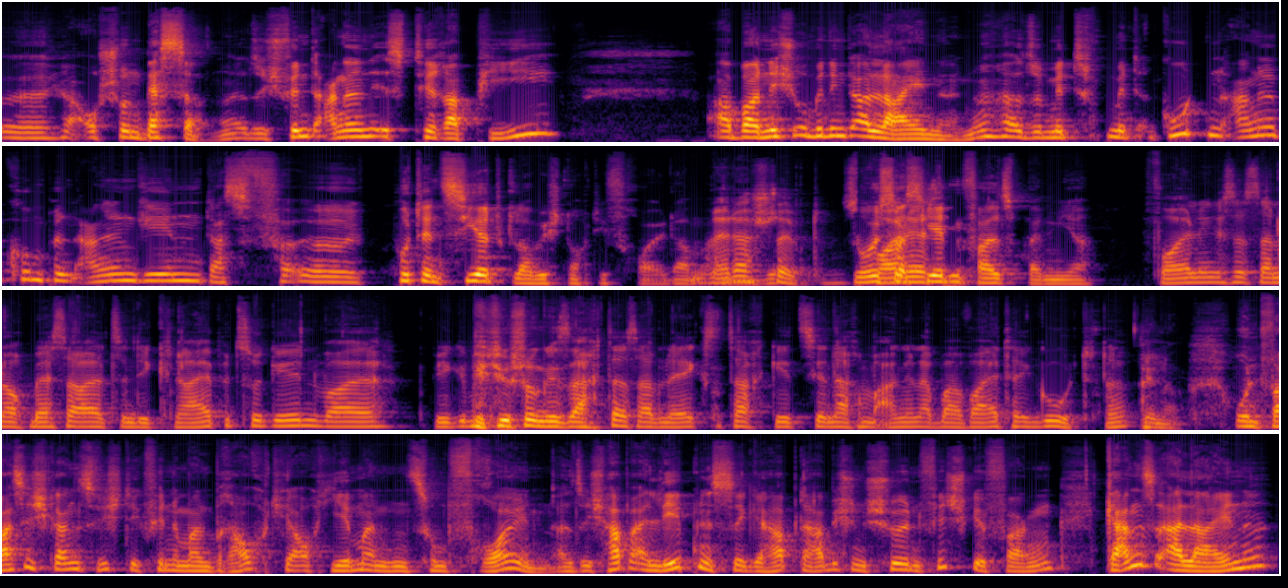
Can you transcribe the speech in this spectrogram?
äh, auch schon besser. Ne? Also ich finde, Angeln ist Therapie aber nicht unbedingt alleine. Ne? Also mit, mit guten Angelkumpeln angeln gehen, das äh, potenziert, glaube ich, noch die Freude am Angeln. Ja, das stimmt. So ist das jedenfalls bei mir. Vor allen Dingen ist es dann auch besser, als in die Kneipe zu gehen, weil wie, wie du schon gesagt hast, am nächsten Tag geht es dir nach dem Angeln aber weiterhin gut. Ne? Genau. Und was ich ganz wichtig finde, man braucht ja auch jemanden zum Freuen. Also ich habe Erlebnisse gehabt, da habe ich einen schönen Fisch gefangen, ganz alleine.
